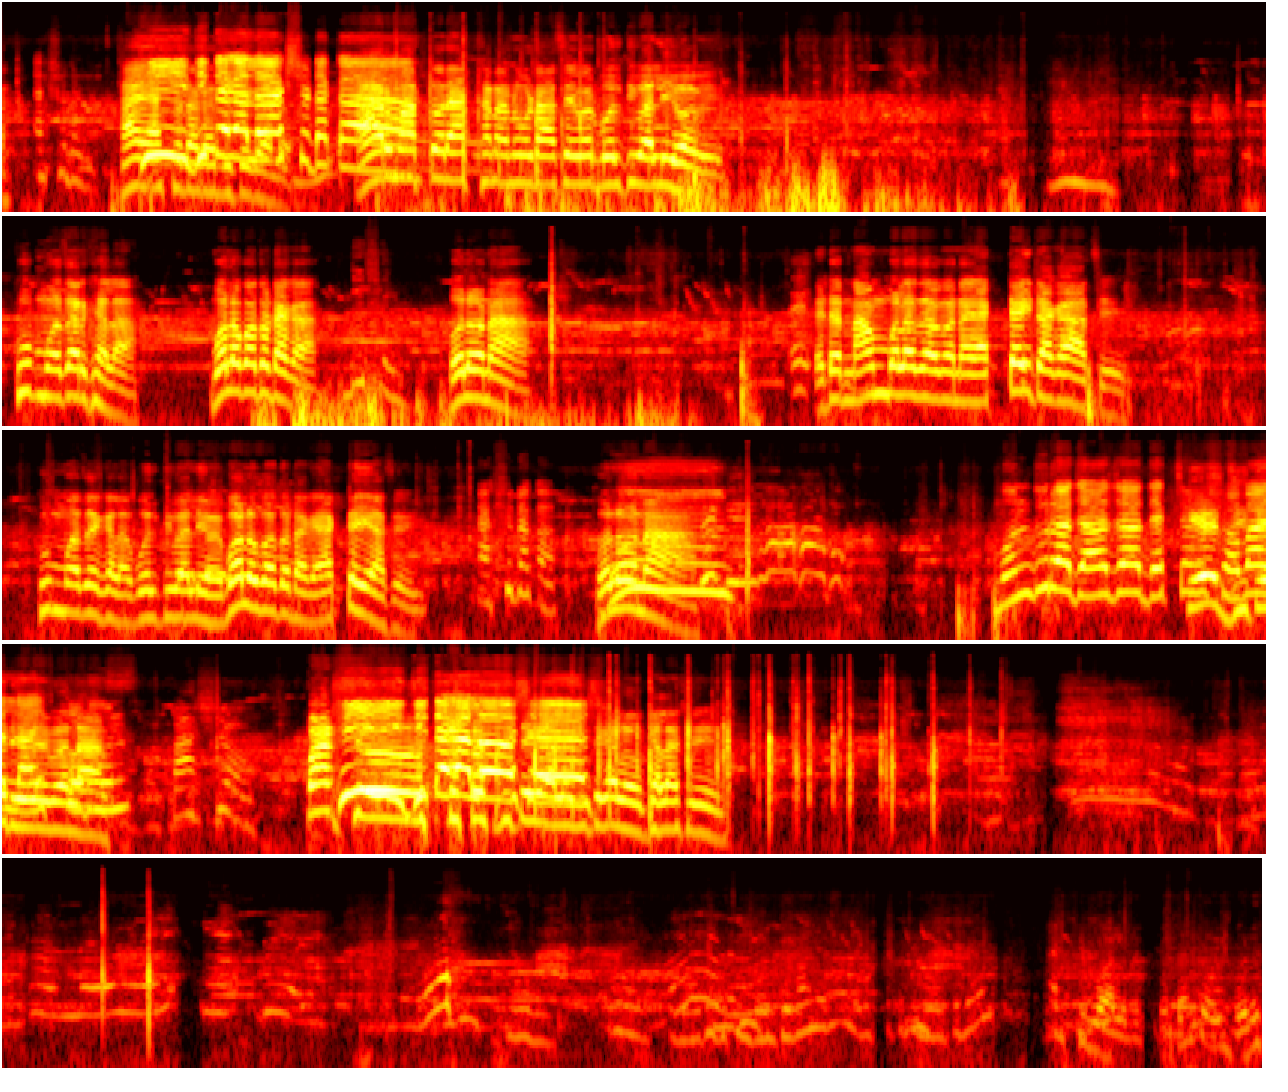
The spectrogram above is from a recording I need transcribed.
হ্যাঁ কি, একশো টাকা জিতে গেল গেল। একশো টাকা? আর মাত্র একখানা নোট আছে এবার বলতে পারলেই হবে। খুব মজার খেলা। বলো কত টাকা? হলো না। এটার নাম বলা যাবে না একটাই টাকা আছে। খুব মজার খেলা বলতে পারলেই হবে। বলো কত টাকা একটাই আছে। হলো না। বন্ধুরা যারা যারা দেখছেন সবাই লাইক করুন। পাঁচশো। পাঁচশো! জিতে গেল, জিতে গেল শেষ। জিতে গেল খেলা শেষ।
